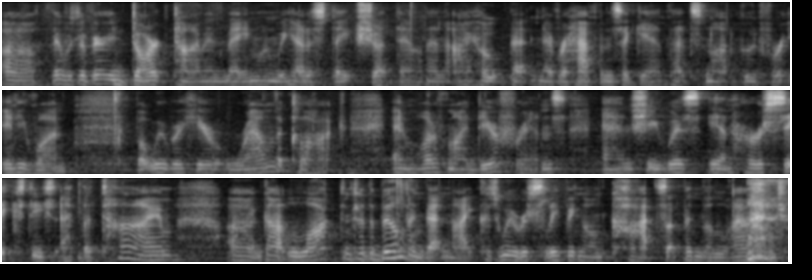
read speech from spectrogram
Uh, there was a very dark time in Maine when we had a state shutdown, and I hope that never happens again. That's not good for anyone. But we were here round the clock, and one of my dear friends, and she was in her 60s at the time, uh, got locked into the building that night because we were sleeping on cots up in the lounge,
